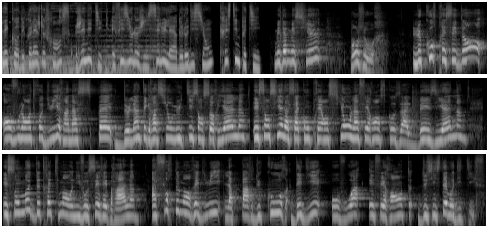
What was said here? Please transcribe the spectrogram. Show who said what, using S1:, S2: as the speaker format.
S1: Les cours du Collège de France, génétique et physiologie cellulaire de l'audition, Christine Petit.
S2: Mesdames, Messieurs, bonjour. Le cours précédent, en voulant introduire un aspect de l'intégration multisensorielle essentiel à sa compréhension, l'inférence causale bayésienne et son mode de traitement au niveau cérébral, a fortement réduit la part du cours dédiée aux voies efférentes du système auditif.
